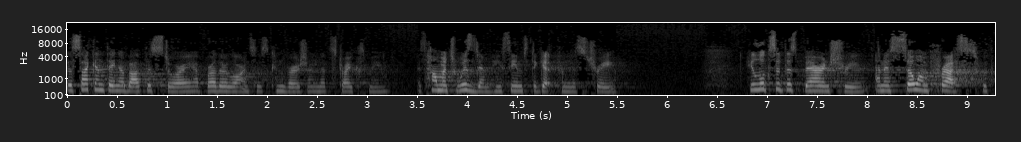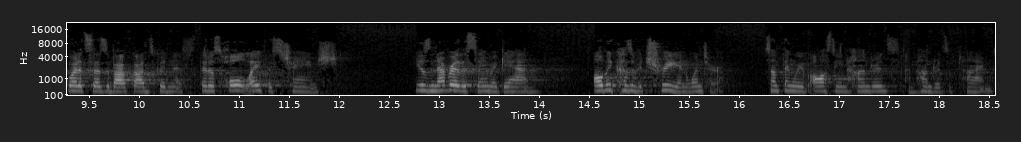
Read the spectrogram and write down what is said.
The second thing about this story of Brother Lawrence's conversion that strikes me is how much wisdom he seems to get from this tree. He looks at this barren tree and is so impressed with what it says about God's goodness that his whole life has changed. He is never the same again, all because of a tree in winter, something we've all seen hundreds and hundreds of times.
